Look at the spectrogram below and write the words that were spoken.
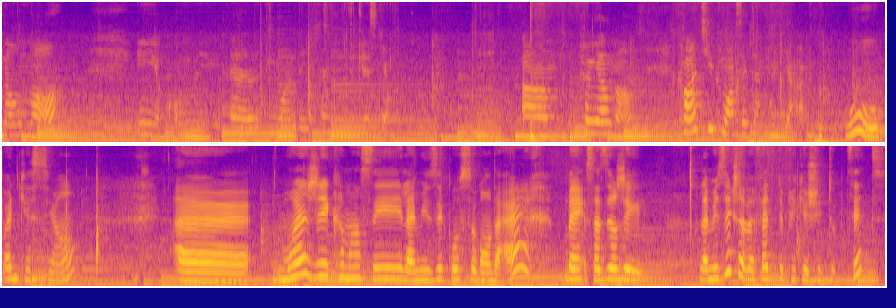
Normand et on va euh, demander un couple de questions. Um, premièrement, quand as-tu commencé ta carrière? Ouh, bonne question. Euh, moi, j'ai commencé la musique au secondaire. Ben, c'est-à-dire, j'ai la musique, j'avais faite depuis que je suis toute petite,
